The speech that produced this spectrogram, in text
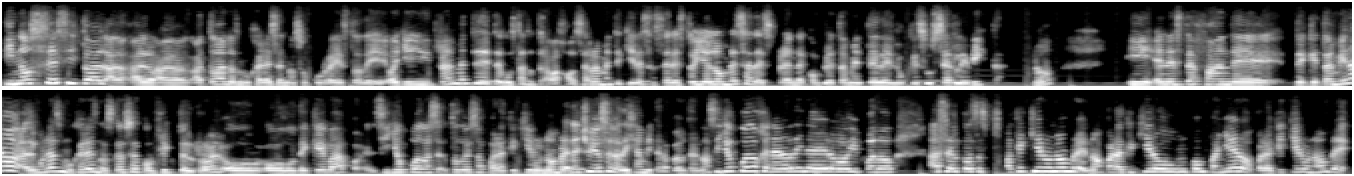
Y no sé si a, a, todas las mujeres se nos ocurre esto de, oye, ¿realmente te gusta tu trabajo? O sea, ¿realmente quieres hacer esto? Y el hombre se desprende completamente de lo que su ser le dicta, ¿no? Y en este afán de, que también a algunas mujeres nos causa conflicto el rol o, de qué va, si yo puedo hacer todo eso, ¿para qué quiero un hombre? De hecho, yo se lo dije a mi terapeuta, ¿no? Si yo puedo generar dinero y puedo hacer cosas, pues ¿para qué quiero un hombre, ¿no? ¿Para qué quiero un compañero? ¿Para qué quiero un hombre?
